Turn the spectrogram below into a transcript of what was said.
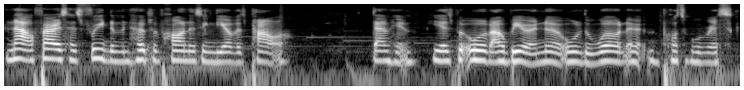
And now, Farren has freed them in hopes of harnessing the other's power. Damn him, he has put all of Alberia, no, all of the world at impossible risk.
